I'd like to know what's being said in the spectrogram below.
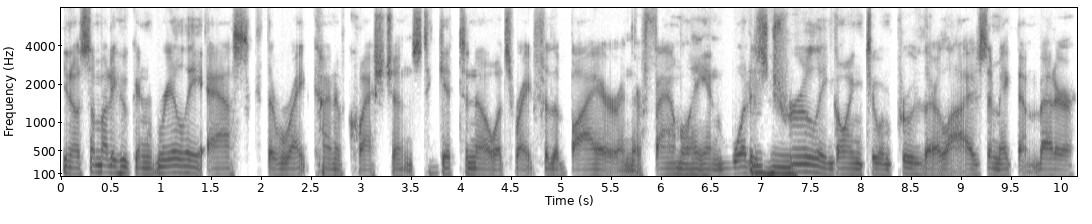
you know somebody who can really ask the right kind of questions to get to know what's right for the buyer and their family and what is mm-hmm. truly going to improve their lives and make them better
